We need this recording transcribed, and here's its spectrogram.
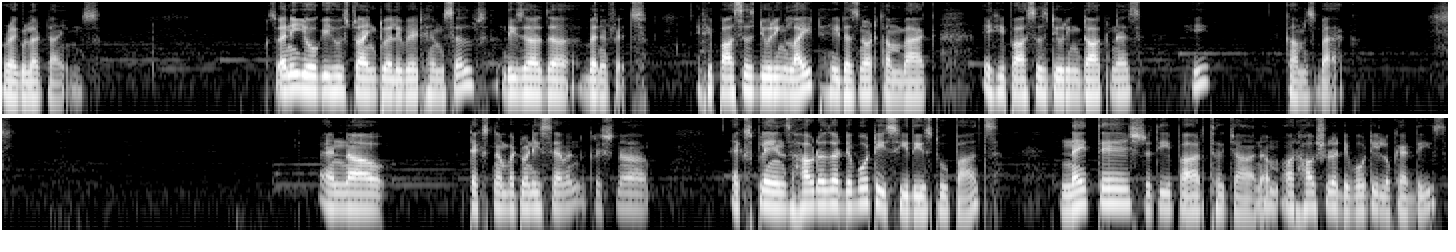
regular times so any yogi who's trying to elevate himself these are the benefits if he passes during light he does not come back if he passes during darkness, he comes back. And now, text number 27, Krishna explains how does a devotee see these two paths. Naite Shruti Partha Janam, or how should a devotee look at these?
